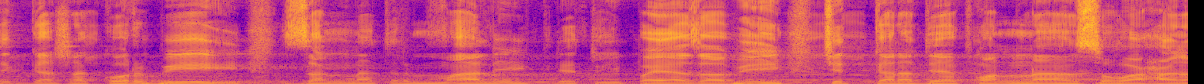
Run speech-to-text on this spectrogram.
জিজ্ঞাসা করবি, জান্নাতের মালিক রে তুই পায়া যাবি। চিৎকার দেয়া সোবাহান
